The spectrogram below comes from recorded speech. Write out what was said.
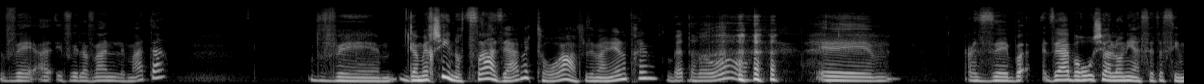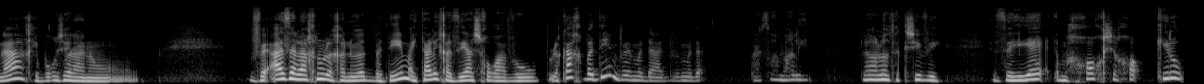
ו... ולבן למטה. וגם איך שהיא נוצרה, זה היה מטורף, זה מעניין אתכם? בטח. ברור. אמ, אז אה, זה היה ברור שאלון יעשה את השמלה, החיבור שלנו... ואז הלכנו לחנויות בדים, הייתה לי חזייה שחורה, והוא לקח בדים ומדד, ומדד. ואז הוא אמר לי, לא, לא, תקשיבי, זה יהיה מכוך שחור, כאילו,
